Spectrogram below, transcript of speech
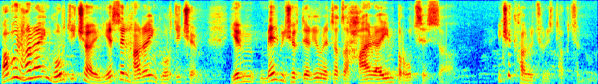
Բա որ հանրային գործիչ է, ես էլ հանրային գործիչ եմ, եւ մեր միջև տեղի ունեցածը հանրային process է։ Ինչ է հանրությունից թաքցնում։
